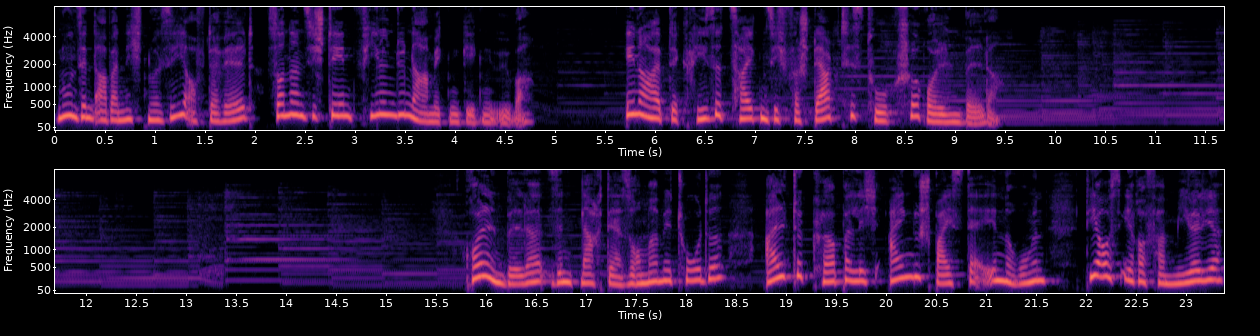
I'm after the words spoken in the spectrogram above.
Nun sind aber nicht nur sie auf der Welt, sondern sie stehen vielen Dynamiken gegenüber. Innerhalb der Krise zeigen sich verstärkt historische Rollenbilder. Rollenbilder sind nach der Sommermethode alte körperlich eingespeiste Erinnerungen, die aus ihrer Familie,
